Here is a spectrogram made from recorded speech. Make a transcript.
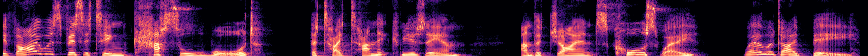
If I was visiting Castle Ward, the Titanic Museum, and the Giant's Causeway, where would I be?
